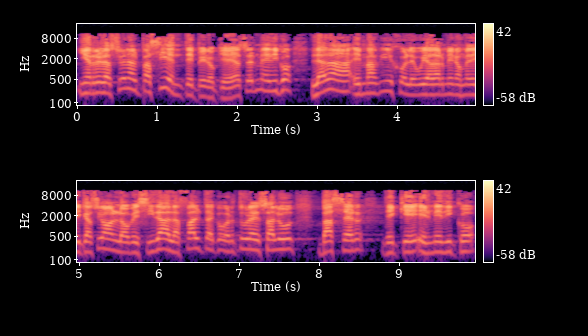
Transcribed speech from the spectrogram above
y en relación al paciente, pero que hace el médico, la edad es más viejo, le voy a dar menos medicación, la obesidad, la falta de cobertura de salud va a ser de que el médico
